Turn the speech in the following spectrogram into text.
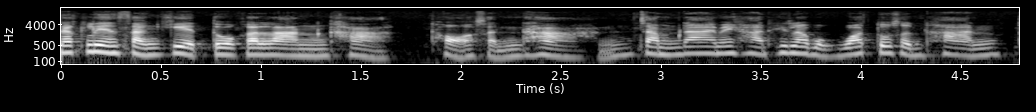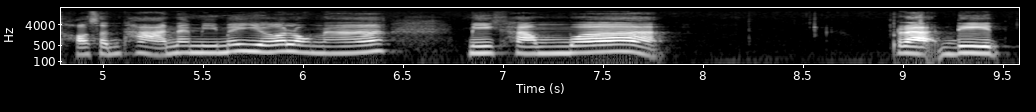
นักเรียนสังเกตตัวกลันค่ะถอสันฐานจำได้ไหมคะที่เราบอกว่าตัวสันฐานถอสันฐานนะมีไม่เยอะหรอกนะ มีคำว่า ประดิษฐ์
